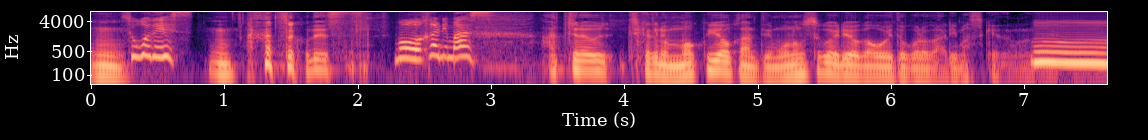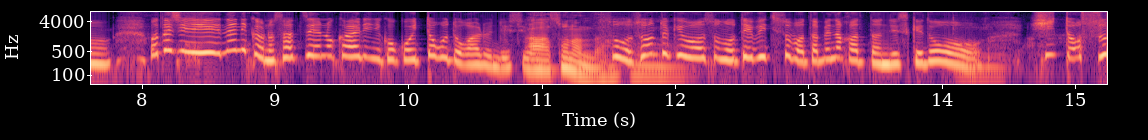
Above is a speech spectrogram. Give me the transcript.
うん。そこです。うん。そこです。もうわかりますあっちの近くにも木曜館っていうものすごい量が多いところがありますけどもうね、ん。私何かの撮影の帰りにここ行ったことがあるんですよ。ああそうなんだ。そうその時はその手びちそば食べなかったんですけど、人すっ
